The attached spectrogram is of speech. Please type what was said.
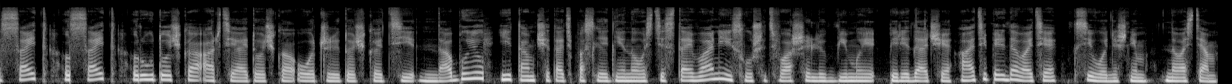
сайт, сайт ru.rti.org.tw и там читать последние новости с Тайваня и слушать ваши любимые передачи. А теперь давайте к сегодняшним новостям.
